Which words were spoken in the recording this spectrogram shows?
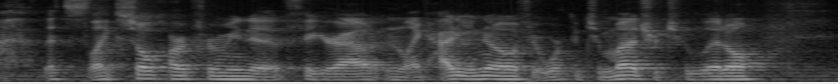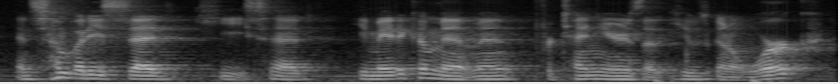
That's like so hard for me to figure out. And like, how do you know if you're working too much or too little? And somebody said he said he made a commitment for ten years that he was going to work,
